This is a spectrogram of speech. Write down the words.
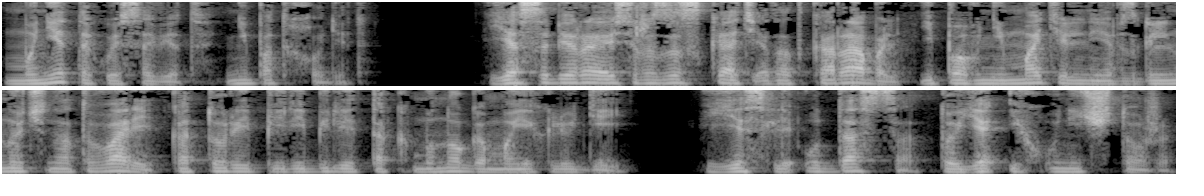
Мне такой совет не подходит. Я собираюсь разыскать этот корабль и повнимательнее взглянуть на твари, которые перебили так много моих людей. Если удастся, то я их уничтожу.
